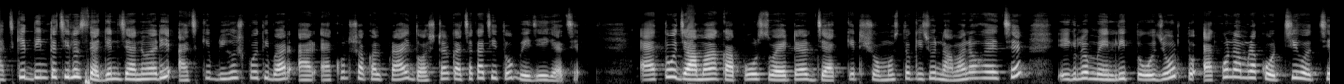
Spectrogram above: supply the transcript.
আজকের দিনটা ছিল সেকেন্ড জানুয়ারি আজকে বৃহস্পতিবার, আর এখন সকাল প্রায় দশটার কাছাকাছি তো বেজেই গেছে। এত জামা, কাপড়, সোয়েটার, জ্যাকেট, সমস্ত কিছু নামানো হয়েছে, এগুলো মেনলি তোজোর। তো এখন আমরা করছি হচ্ছে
